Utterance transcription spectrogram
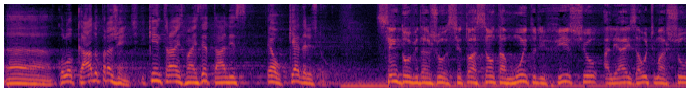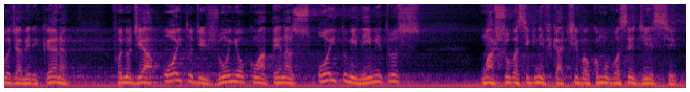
uh, colocado para gente. E quem traz mais detalhes é o Keder Estouco. Sem dúvida, Ju, a situação está muito difícil. Aliás, a última chuva de Americana foi no dia 8 de junho, com apenas 8 milímetros. Uma chuva significativa, como você disse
